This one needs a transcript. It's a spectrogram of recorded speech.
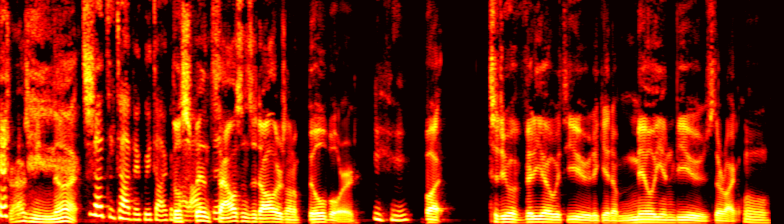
Drives me nuts. That's a topic we talk about. They'll spend often. thousands of dollars on a billboard, Mhm. but to do a video with you to get a million views, they're like, "Oh,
